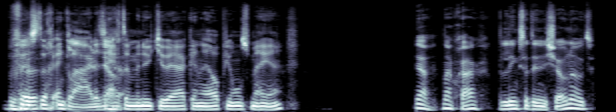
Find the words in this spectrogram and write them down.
bevestig en klaar. Dat is Ja. echt een minuutje werk en dan help je ons mee. Hè? Ja, nou graag. De link staat in de show notes.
